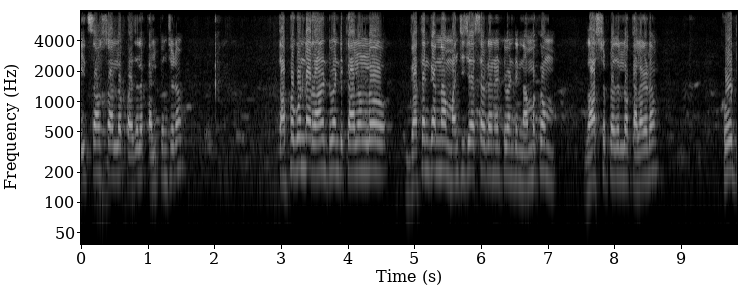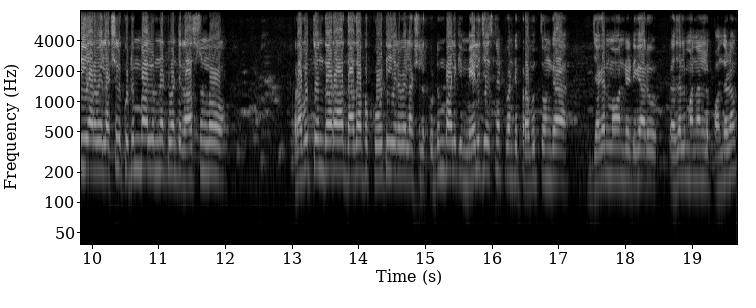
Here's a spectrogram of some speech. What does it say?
ఐదు సంవత్సరాల్లో ప్రజలకు కల్పించడం తప్పకుండా రానటువంటి కాలంలో గతం కన్నా మంచి చేస్తాడనేటువంటి నమ్మకం రాష్ట్ర ప్రజల్లో కలగడం కోటి అరవై లక్షల కుటుంబాలు ఉన్నటువంటి రాష్ట్రంలో ప్రభుత్వం ద్వారా దాదాపు కోటి ఇరవై లక్షల కుటుంబాలకి మేలు చేసినటువంటి ప్రభుత్వంగా జగన్మోహన్ రెడ్డి గారు ప్రజల మన్ననలు పొందడం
